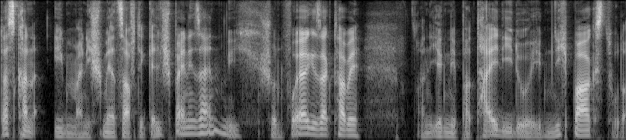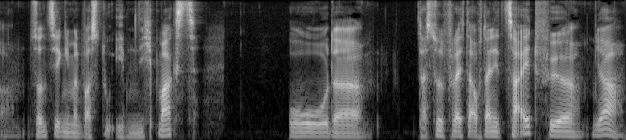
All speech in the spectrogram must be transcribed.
Das kann eben eine schmerzhafte Geldspeine sein, wie ich schon vorher gesagt habe, an irgendeine Partei, die du eben nicht magst oder sonst irgendjemand, was du eben nicht magst. Oder dass du vielleicht auch deine Zeit für ja,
